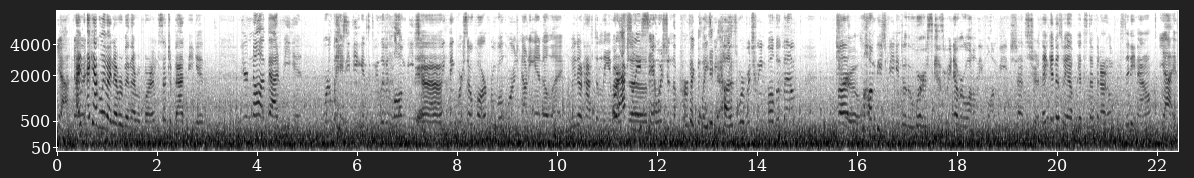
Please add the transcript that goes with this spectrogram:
Yeah, no, I, I can't believe I've never been there before. I'm such a bad vegan. You're not a bad vegan. We're lazy vegans because we live in Long Beach. Yeah. And we think we're so far from both Orange County and LA. We don't have to leave We're actually zone. sandwiched in the perfect place Yeah. because we're between both of them. But True. Long Beach vegans are the worst because we never want to leave Long Beach. That's true. Thank goodness we have good stuff in our own city now. Yeah, if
